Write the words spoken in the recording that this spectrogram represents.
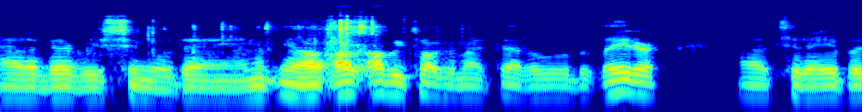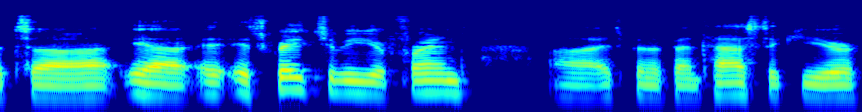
out of every single day. And you know, I'll, I'll be talking about that a little bit later uh, today. But uh, yeah, it, it's great to be your friend. Uh, it's been a fantastic year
